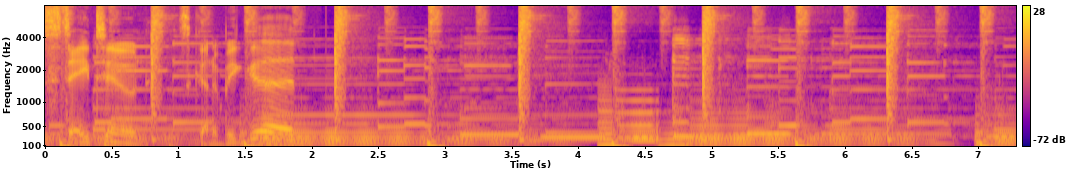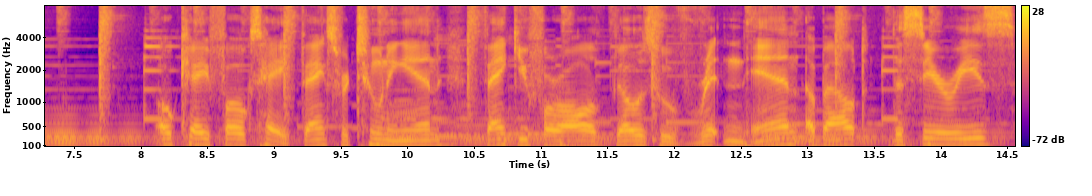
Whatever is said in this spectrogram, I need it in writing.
Stay tuned. It's going to be good. Okay, folks. Hey, thanks for tuning in. Thank you for all of those who've written in about the series.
